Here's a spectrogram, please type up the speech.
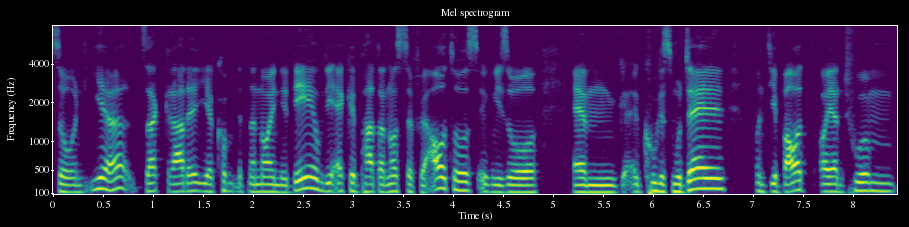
So, und ihr sagt gerade, ihr kommt mit einer neuen Idee um die Ecke Paternoster für Autos, irgendwie so ähm, g- cooles Modell und ihr baut euren Turm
